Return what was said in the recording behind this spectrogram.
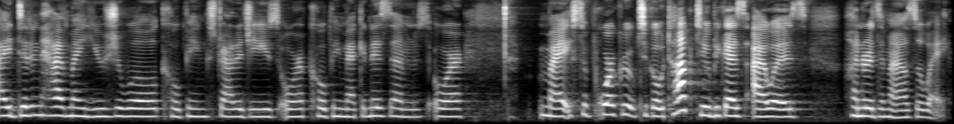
I didn't have my usual coping strategies or coping mechanisms or my support group to go talk to because I was hundreds of miles away.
